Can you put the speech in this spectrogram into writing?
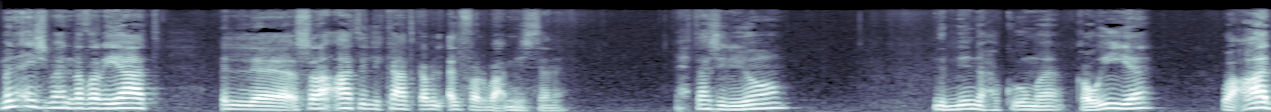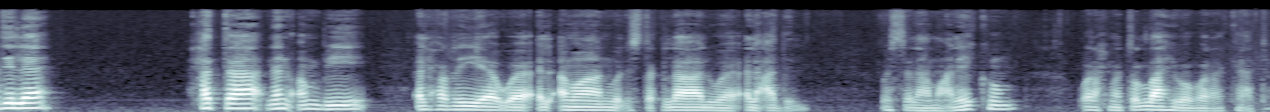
ما نعيش بهالنظريات الصراعات اللي كانت قبل 1400 سنة. نحتاج اليوم نبني لنا حكومة قوية وعادلة حتى ننعم بالحرية والأمان والاستقلال والعدل. والسلام عليكم ورحمة الله وبركاته.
